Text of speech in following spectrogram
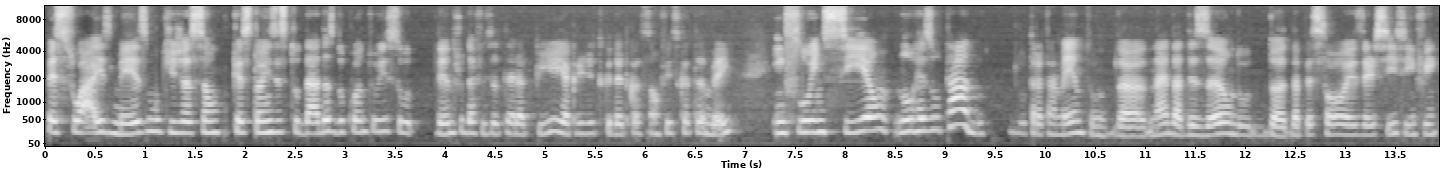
pessoais mesmo, que já são questões estudadas do quanto isso, dentro da fisioterapia, e acredito que da educação física também, influenciam no resultado do tratamento, da, né, da adesão do, da, da pessoa ao exercício, enfim.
